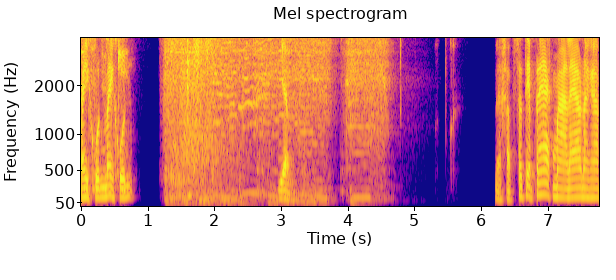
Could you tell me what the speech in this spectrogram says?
ไม่คุ้นไม่คุ้น เยี่ยมนะครับ สเต็ปแรกมาแล้วนะครับ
